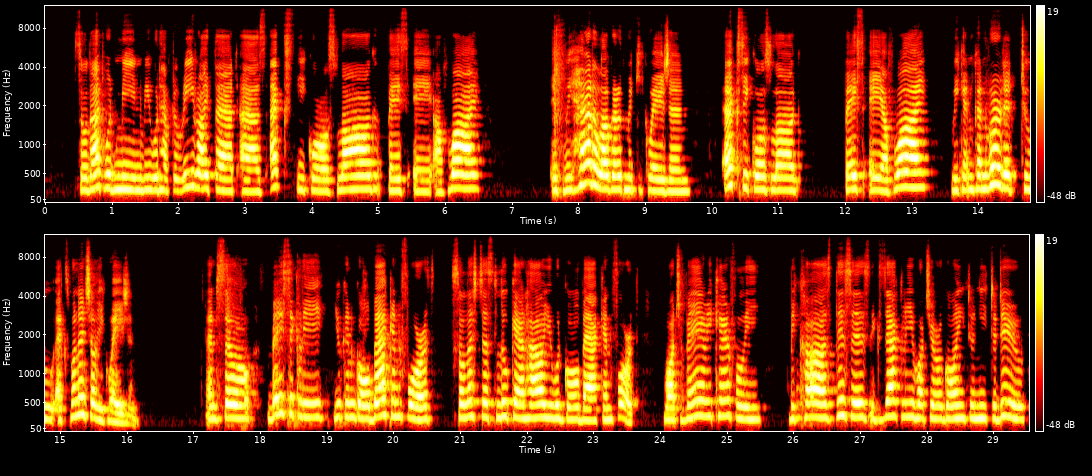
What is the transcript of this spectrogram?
So that would mean we would have to rewrite that as x equals log base a of y. If we had a logarithmic equation, x equals log base a of y, we can convert it to exponential equation. And so basically, you can go back and forth. So let's just look at how you would go back and forth. Watch very carefully because this is exactly what you're going to need to do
